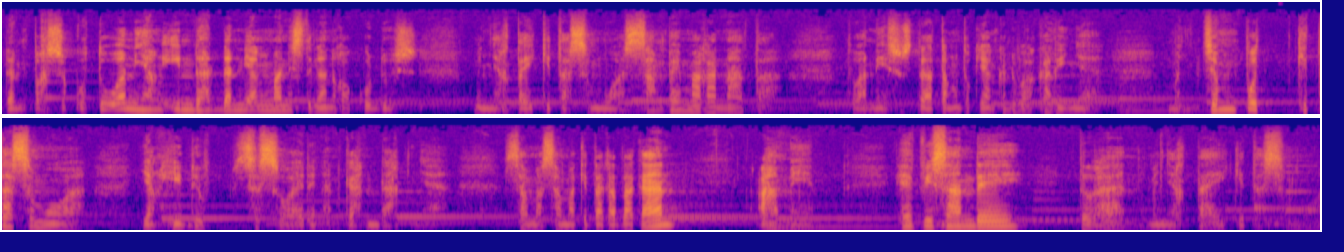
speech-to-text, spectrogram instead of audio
dan persekutuan yang indah dan yang manis dengan Roh Kudus menyertai kita semua sampai Maranatha. Tuhan Yesus datang untuk yang kedua kalinya menjemput kita semua yang hidup sesuai dengan kehendaknya. Sama-sama kita katakan, amin. Happy Sunday. Tuhan menyertai kita semua.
